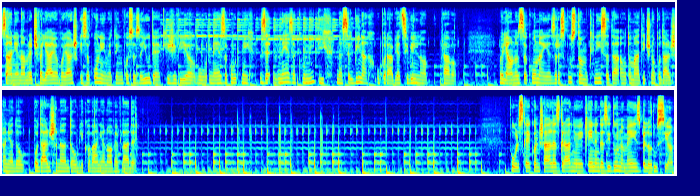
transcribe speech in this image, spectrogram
Za nje namreč veljajo vojaški zakoni, medtem ko se za jude, ki živijo v nezakonitih naselbinah, uporablja civilno pravo. Veljavnost zakona je z razpustom Kneseta avtomatično podaljšana do oblikovanja nove vlade. Poljska je končala z gradnjo jeklenega zidu na meji z Belorusijo.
